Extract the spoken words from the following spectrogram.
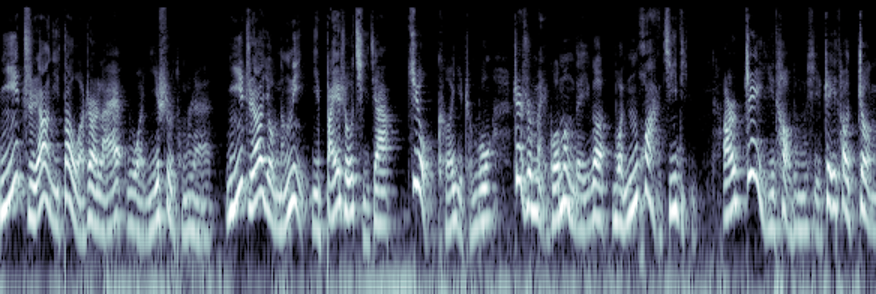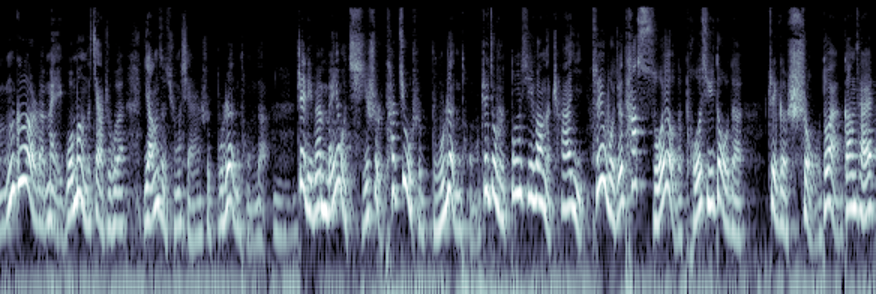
你只要你到我这儿来，我一视同仁。你只要有能力，你白手起家就可以成功。这是美国梦的一个文化基底。而这一套东西，这一套整个的美国梦的价值观，杨子琼显然是不认同的。这里边没有歧视，他就是不认同，这就是东西方的差异。所以我觉得他所有的婆媳斗的这个手段，刚才。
